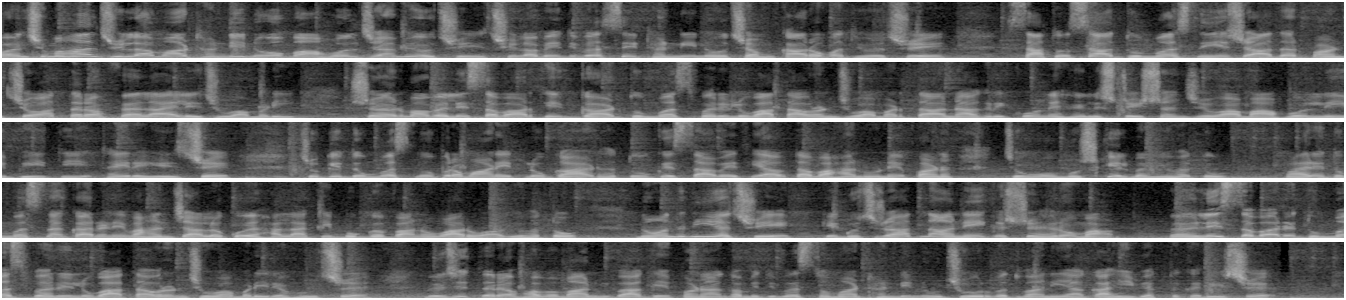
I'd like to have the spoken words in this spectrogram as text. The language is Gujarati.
પંચમહાલ જિલ્લામાં ઠંડીનો માહોલ જામ્યો છે. છેલ્લા બે દિવસથી ઠંડીનો ચમકારો વધ્યો છે. સાથોસાથ ધુમ્મસની ચાદર પણ ચો તરફ ફેલાયેલી જોવા મળી. શહેરમાં વહેલી સવારથી ગાઢ ધુમ્મસ ભરેલું વાતાવરણ જોવા મળતા નાગરિકોને હિલ સ્ટેશન જેવા માહોલની ભીતિ થઈ રહી છે. જોકે ધુમ્મસનું પ્રમાણ એટલું ગાઢ હતું કે સાવેથી આવતા વાહનોને પણ જોવું મુશ્કેલ બન્યું હતું. ભારે ધુમ્મસના કારણે વાહન ચાલકોએ હાલાકી ભોગવવાનો વારો આવ્યો હતો. નોંધનીય છે કે ગુજરાતના અનેક શહેરોમાં વહેલી સવારે ધુમ્મસ ભરેલું વાતાવરણ જોવા મળી રહ્યું છે. બીજી તરફ હવામાન વિભાગે પણ આગામી દિવસોમાં ઠંડીનું જોર વધવાની આગાહી વ્યક્ત કરી છે.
